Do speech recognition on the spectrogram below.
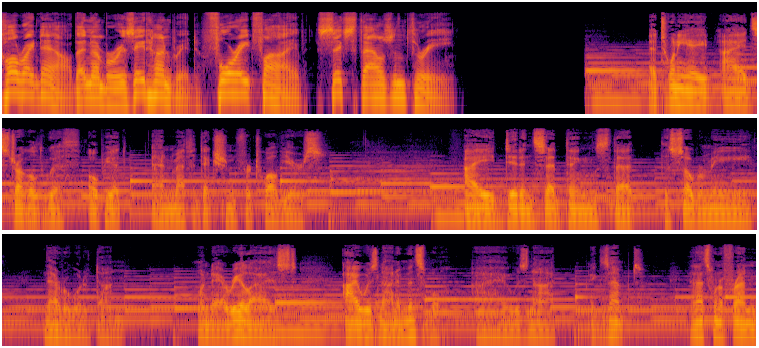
Call right now. That number is 800 485 6003. At 28, I had struggled with opiate and meth addiction for 12 years. I did and said things that the sober me never would have done. One day I realized I was not invincible, I was not exempt. And that's when a friend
